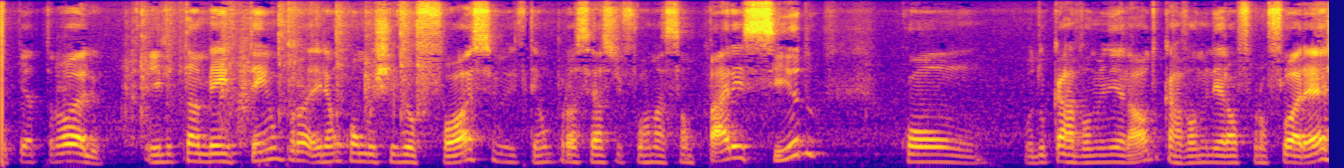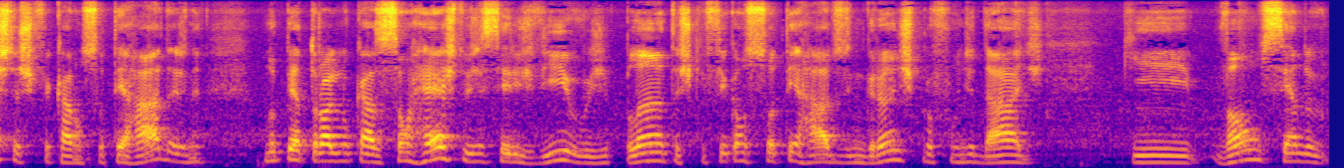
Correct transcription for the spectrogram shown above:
O petróleo ele também tem um, ele é um combustível fóssil, ele tem um processo de formação parecido com o do carvão mineral. Do carvão mineral foram florestas que ficaram soterradas, né? No petróleo, no caso, são restos de seres vivos, de plantas que ficam soterrados em grandes profundidades, que vão sendo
